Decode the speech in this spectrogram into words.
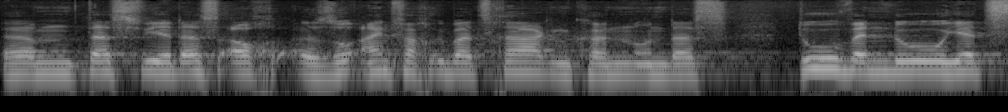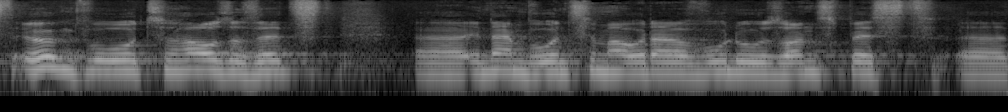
ähm, dass wir das auch so einfach übertragen können und dass du, wenn du jetzt irgendwo zu Hause sitzt, äh, in deinem Wohnzimmer oder wo du sonst bist, äh,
